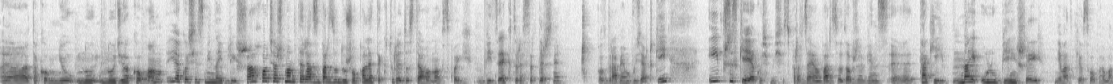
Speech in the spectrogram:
e, taką nu, nu, nudziakową. Jakoś jest mi najbliższa, chociaż mam teraz bardzo dużo paletek, które dostałam od swoich widzek, które serdecznie pozdrawiam, buziaczki. I wszystkie jakoś mi się sprawdzają bardzo dobrze, więc e, takiej najulubieńszej, nie ma takiego słowa chyba,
